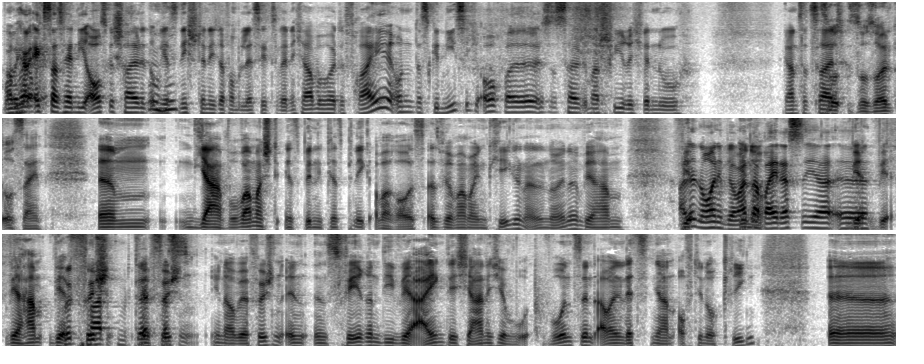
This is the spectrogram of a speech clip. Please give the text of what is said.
aber ich habe extra das Handy ausgeschaltet, um jetzt nicht ständig davon belästigt zu werden. Ich habe heute frei und das genieße ich auch, weil es ist halt immer schwierig, wenn du ganze So, Zeit. so soll es auch sein. Ähm, ja, wo waren wir? Jetzt bin, ich, jetzt bin ich aber raus. Also wir waren mal in Kegeln, alle Neune. Wir haben Alle Wir- neun. Wir waren genau. dabei, dass wir, äh, wir, wir, wir haben, wir Rückfahrt fischen, wir fischen, genau, wir fischen in, in Sphären, die wir eigentlich ja nicht gewo- gewohnt sind, aber in den letzten Jahren oft genug kriegen. Äh,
